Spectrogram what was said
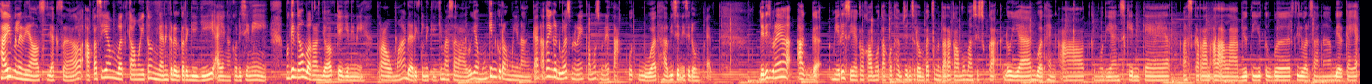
Hai millennials Jaksel, apa sih yang membuat kamu itu enggan ke dokter gigi? Ayah ngaku di sini. Mungkin kamu bakalan jawab kayak gini nih, trauma dari klinik gigi masa lalu yang mungkin kurang menyenangkan atau yang kedua sebenarnya kamu sebenarnya takut buat habisin isi dompet. Jadi sebenarnya agak miris ya kalau kamu takut habisin isi dompet sementara kamu masih suka doyan buat hangout, kemudian skincare, maskeran ala-ala beauty youtuber di luar sana biar kayak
